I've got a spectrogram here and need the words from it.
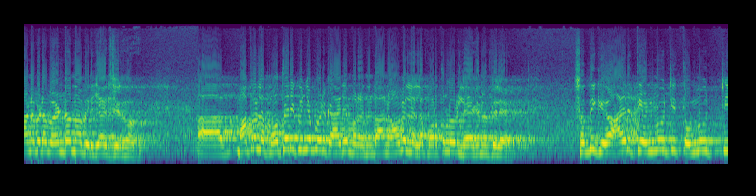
ആണ് ഇവിടെ വേണ്ടെന്നാണ് വിചാരിച്ചിരുന്നത്. മാത്രമല്ല പോത്തേരി കുഞ്ഞമ്മ ഒരു കാര്യം പറയുന്നുണ്ട്. ആ നോവലിലല്ല പുറത്തുള്ള ഒരു ലേഖനത്തിൽ ശ്രദ്ധിക്കുക ആയിരത്തി എണ്ണൂറ്റി തൊണ്ണൂറ്റി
